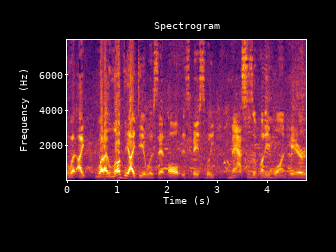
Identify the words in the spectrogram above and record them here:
what I what I love the idea was that Alt is basically masses of honey blonde hair,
